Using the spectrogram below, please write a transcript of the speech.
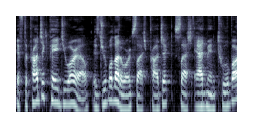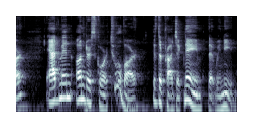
if the project page URL is drupal.org slash project slash admin toolbar, admin underscore toolbar is the project name that we need.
